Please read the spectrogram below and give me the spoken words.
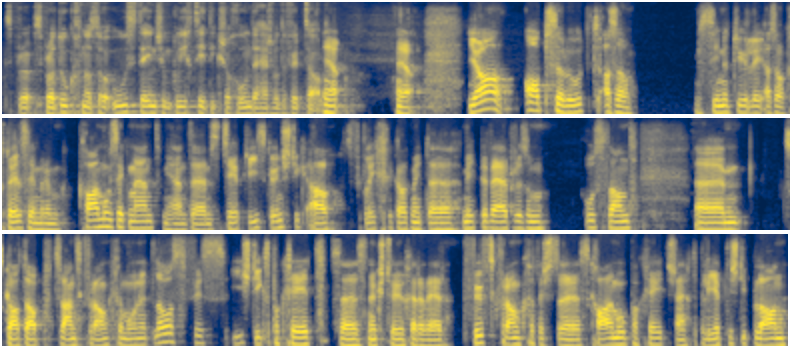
das Produkt noch so ausdehnst und gleichzeitig schon Kunden hast, die dafür zahlen. Ja, ja. ja absolut. Also wir sind natürlich, also aktuell sind wir im KMU-Segment. Wir haben ähm, sehr preisgünstig, auch verglichen gerade mit den Mitbewerbern aus dem Ausland. Ähm, es geht ab 20 Franken im Monat los für das Einstiegspaket. Das nächste höhere wäre 50 Franken, das ist das KMU-Paket, das ist eigentlich der beliebteste Plan.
